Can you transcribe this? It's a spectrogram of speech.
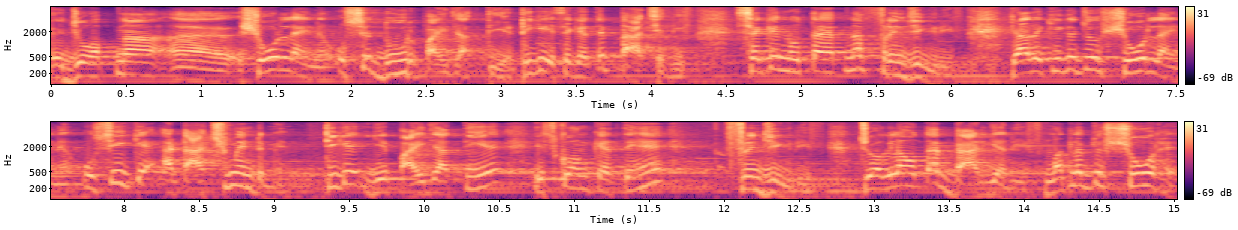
जो अपना शोर लाइन है, उससे दूर पाई जाती है, ठीक है? इसे कहते हैं पैच रीफ सेकेंड होता है अपना फ्रिंजिंग रीफ याद रखिएगा, जो शोर लाइन है, उसी के अटैचमेंट में, ठीक है? ये पाई जाती है, इसको हम कहते हैं फ्रिंजिंग रीफ। जो अगला होता है बैरियर रीफ मतलब जो शोर है,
